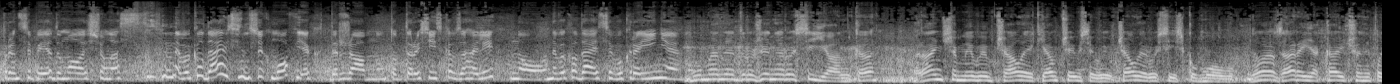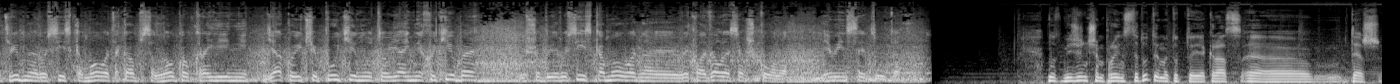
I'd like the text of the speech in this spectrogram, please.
В принципі, я думала, що у нас не викладають інших мов як державну, тобто російська взагалі ну не викладається в Україні. У мене дружина росіянка. Раніше ми вивчали, як я вчився, вивчали російську мову. Ну а зараз як кажуть, що не потрібна російська мова, така обстановка в країні. Дякуючи Путіну, то я й не хотів би, щоб і російська мова не викладалася в школах і в інститутах. Ну, між іншим, про інститути ми тут якраз е, теж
